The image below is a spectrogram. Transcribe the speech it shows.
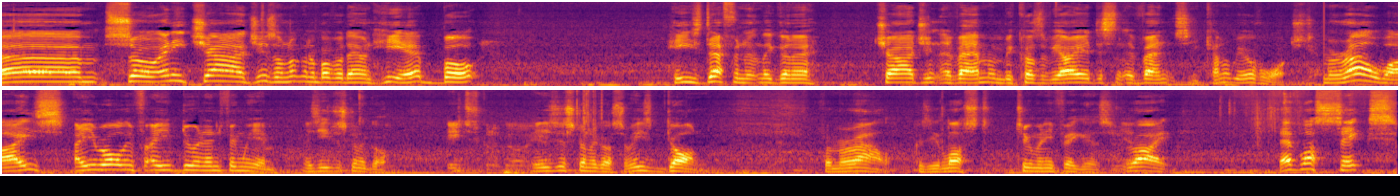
Um, so any charges, I'm not going to bother down here, but he's definitely going to charge into them, and because of the higher distant events, he cannot be overwatched. Morale-wise, are you rolling? For, are you doing anything with him? Is he just going to go? He's just gonna go. Yeah. He's just going to go. So he's gone for morale because he lost too many figures. Yeah. Right. They've lost six.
